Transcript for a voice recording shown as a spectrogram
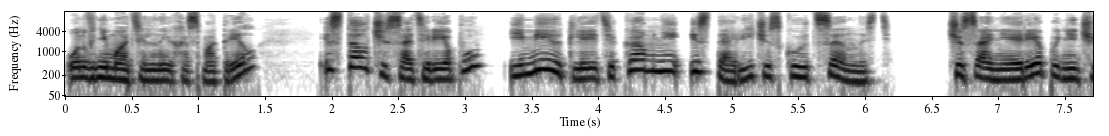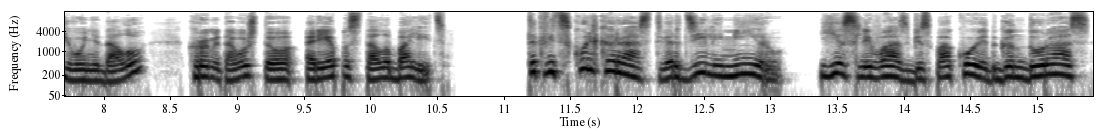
Он внимательно их осмотрел и стал чесать репу, имеют ли эти камни историческую ценность. Чесание репы ничего не дало, кроме того, что репа стала болеть. Так ведь сколько раз твердили миру, если вас беспокоит гондурас,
